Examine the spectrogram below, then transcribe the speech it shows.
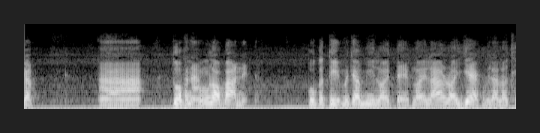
กับตัวผนังรอบบ้านเนี่ย ปกติมันจะมีรอยแตกรอยร้าวรอยแยกเวลาเราเท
